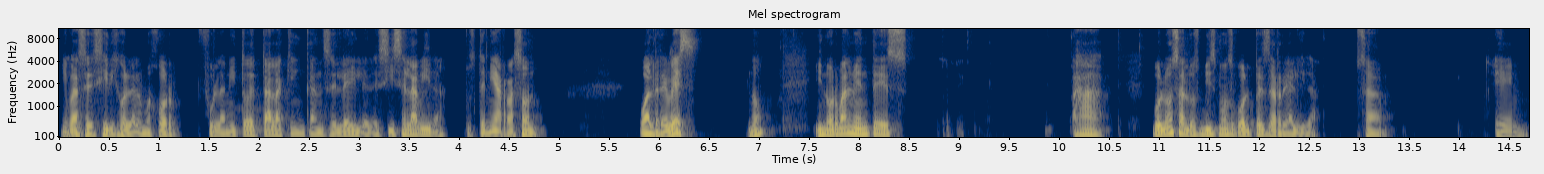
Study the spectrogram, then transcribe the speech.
Y vas a decir, híjole, a lo mejor fulanito de tal a quien cancelé y le deshice la vida, pues tenía razón. O al revés, ¿no? Y normalmente es, ah, volvemos a los mismos golpes de realidad. O sea, em,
